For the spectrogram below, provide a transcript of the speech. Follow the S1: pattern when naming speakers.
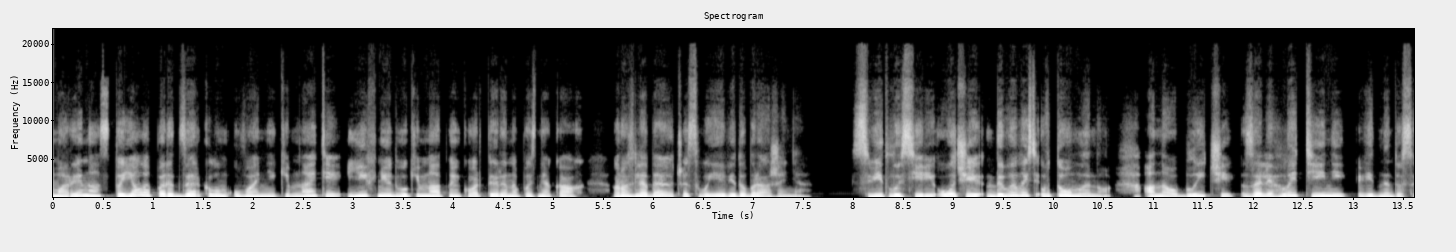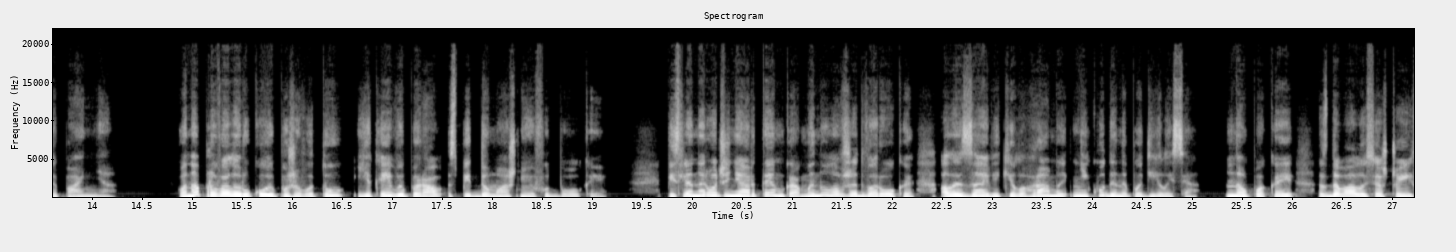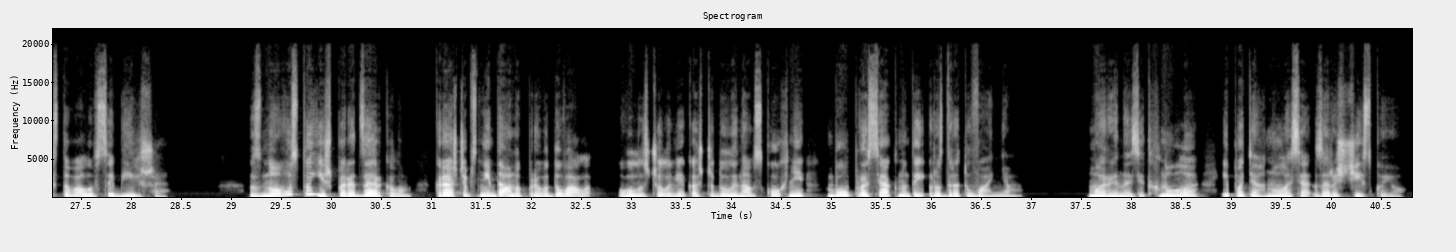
S1: Марина стояла перед дзеркалом у ванній кімнаті їхньої двокімнатної квартири на Позняках, розглядаючи своє відображення. Світло сірі очі дивились втомлено, а на обличчі залягли тіні від недосипання. Вона провела рукою по животу, який випирав з-під домашньої футболки. Після народження Артемка минуло вже два роки, але зайві кілограми нікуди не поділися. Навпаки, здавалося, що їх ставало все більше. Знову стоїш перед дзеркалом. Краще б сніданок приготувала. Голос чоловіка, що долинав з кухні, був просякнутий роздратуванням. Марина зітхнула і потягнулася за розчіскою.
